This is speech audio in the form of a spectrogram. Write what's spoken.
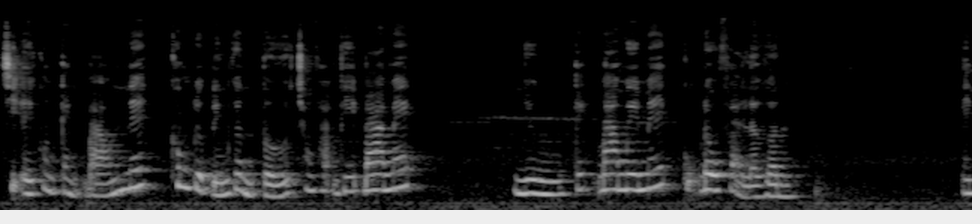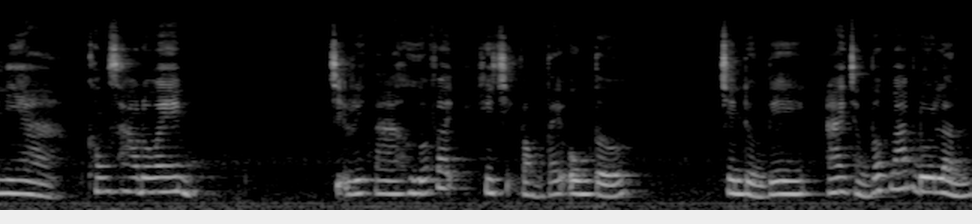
Chị ấy còn cảnh báo Nết không được đến gần tớ trong phạm vi 3 mét. Nhưng cách 30 mét cũng đâu phải là gần. Penny à, không sao đâu em. Chị Rita hứa vậy khi chị vòng tay ôm tớ. Trên đường đi, ai chẳng vấp váp đôi lần.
